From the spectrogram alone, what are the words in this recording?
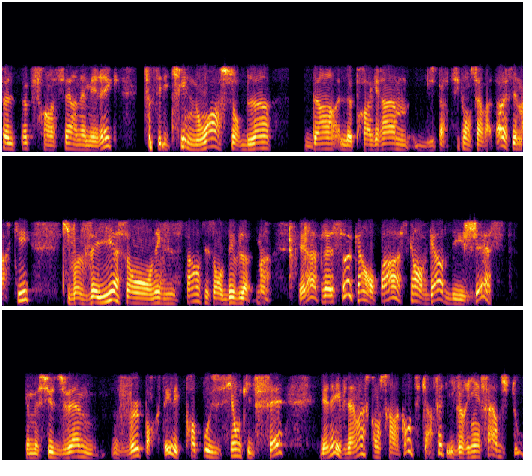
seul peuple français en Amérique. Ça, c'est écrit noir sur blanc dans le programme du Parti conservateur et c'est marqué qu'il va veiller à son existence et son développement. Et là, après ça, quand on passe, quand on regarde les gestes que M. Duhem veut porter, les propositions qu'il fait, bien là, évidemment, ce qu'on se rend compte, c'est qu'en fait, il veut rien faire du tout.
